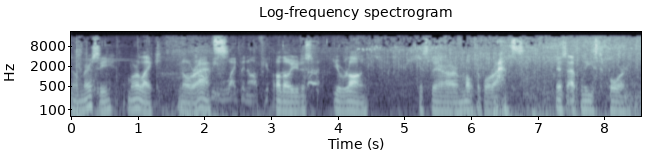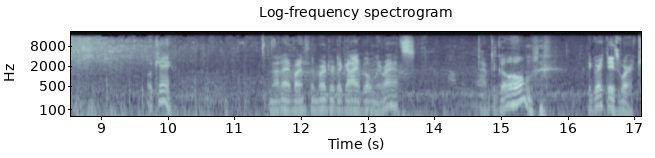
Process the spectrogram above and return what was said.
no mercy, more like no rats. wiping off your. Although you're just, you're wrong. Because there are multiple rats. There's at least four. Okay. Now that I violently murdered a guy with only rats, time to go home. a great day's work.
